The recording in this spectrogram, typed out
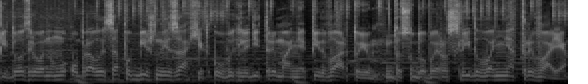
Підозрюваному обрали запобіжний захід у вигляді тримання під вартою. Досудове розслідування триває.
